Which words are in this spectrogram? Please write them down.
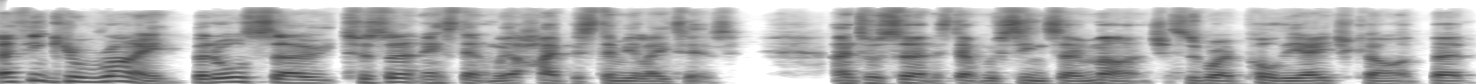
I think you're right but also to a certain extent we're hyperstimulated. And to a certain extent we've seen so much. This is where i pull the age card. But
